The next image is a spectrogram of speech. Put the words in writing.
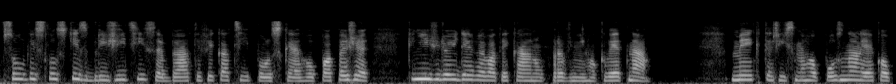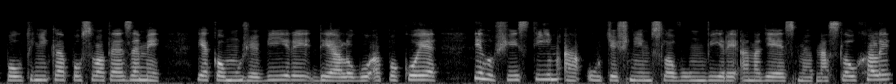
v souvislosti s blížící se beatifikací polského papeže, k níž dojde ve Vatikánu 1. května. My, kteří jsme ho poznali jako poutníka po svaté zemi, jako muže víry, dialogu a pokoje, jeho šístým a útěšným slovům víry a naděje jsme naslouchali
